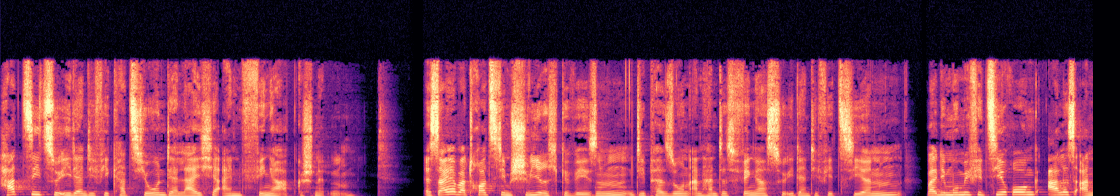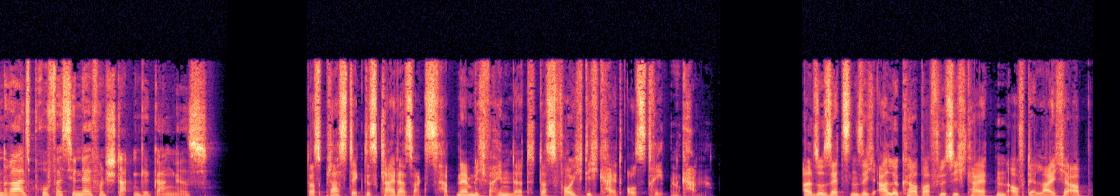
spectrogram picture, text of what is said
hat sie zur Identifikation der Leiche einen Finger abgeschnitten. Es sei aber trotzdem schwierig gewesen, die Person anhand des Fingers zu identifizieren, weil die Mumifizierung alles andere als professionell vonstatten gegangen ist. Das Plastik des Kleidersacks hat nämlich verhindert, dass Feuchtigkeit austreten kann. Also setzen sich alle Körperflüssigkeiten auf der Leiche ab,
